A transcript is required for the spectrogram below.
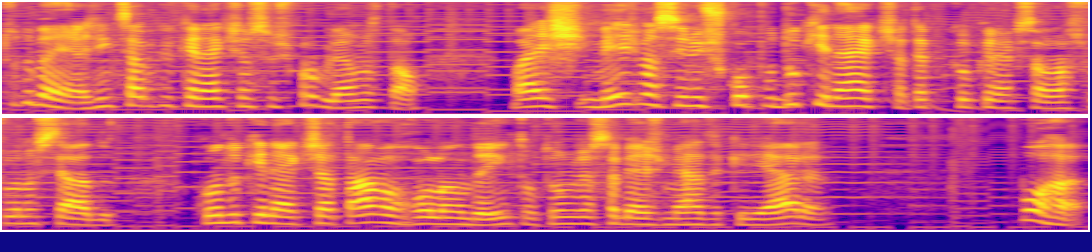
tudo bem, a gente sabe que o Kinect tinha seus problemas e tal. Mas mesmo assim, no escopo do Kinect, até porque o Kinect Star Wars foi anunciado quando o Kinect já tava rolando aí, então todo mundo já sabia as merdas que ele era. Porra,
